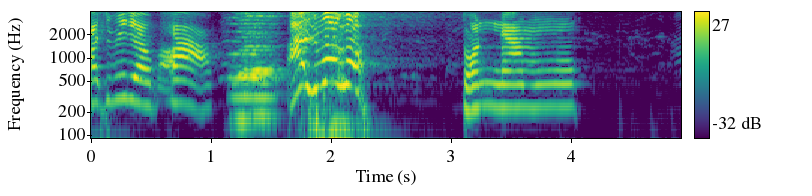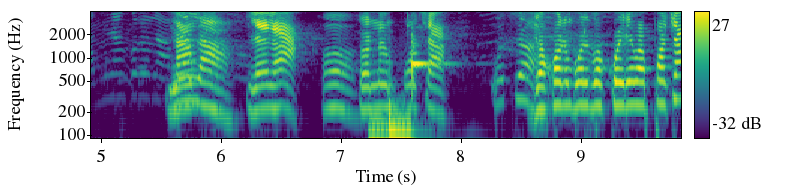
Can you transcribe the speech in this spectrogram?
আসবি রে বাপ। আসব গো। তোর নাম লেলা। লেলা। হ্যাঁ। তোর নাম পচা। যখন বলব কই রে বা পচা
